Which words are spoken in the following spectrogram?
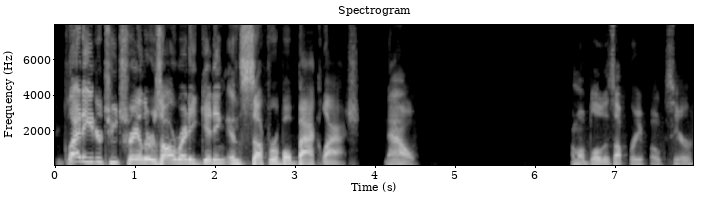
The Gladiator 2 trailer is already getting insufferable backlash. Now, I'm going to blow this up for you folks here.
